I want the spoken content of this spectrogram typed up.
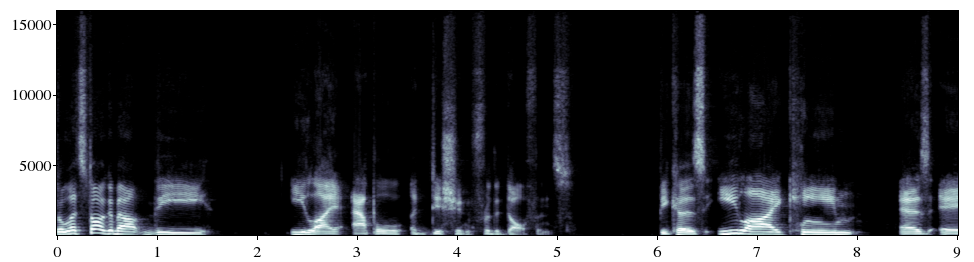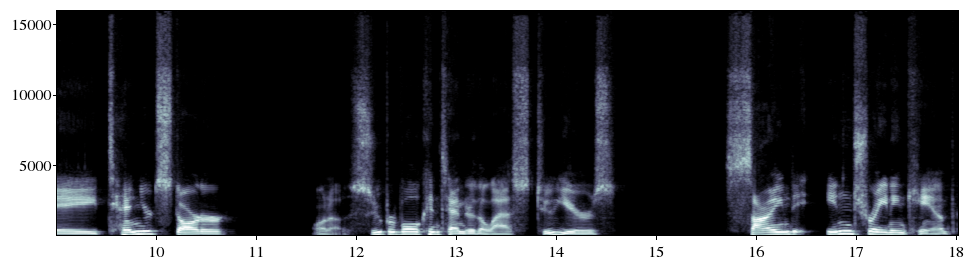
So let's talk about the Eli Apple addition for the Dolphins. Because Eli came as a tenured starter on a Super Bowl contender the last two years, signed in training camp,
